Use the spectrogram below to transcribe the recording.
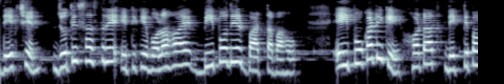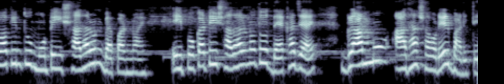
দেখছেন, জ্যোতিষশাস্ত্রে এটিকে বলা হয় বিপদের বার্তাবাহক। এই পোকাটিকে হঠাৎ দেখতে পাওয়া কিন্তু মোটেই সাধারণ ব্যাপার নয়। এই পোকাটি সাধারণত দেখা যায় গ্রাম্য আধা শহরের বাড়িতে।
